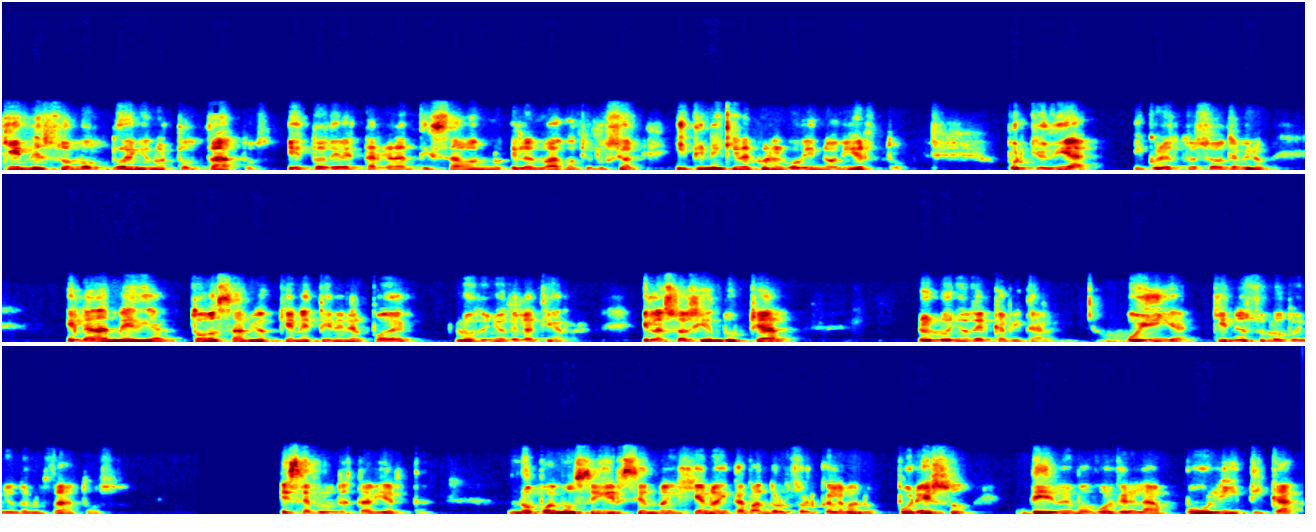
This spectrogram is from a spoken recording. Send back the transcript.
¿quiénes son los dueños de nuestros datos? Esto debe estar garantizado en, la nueva constitución y tiene que ver con el gobierno abierto. Porque hoy día, y con esto solo termino, en la Edad Media todos sabíamos quiénes tienen el poder, los dueños de la tierra. En la sociedad industrial, los dueños del capital. Hoy día, ¿quiénes son los dueños de los datos? Esa pregunta está abierta. No podemos seguir siendo ingenuos y tapando el sol con la mano. Por eso debemos volver a la política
